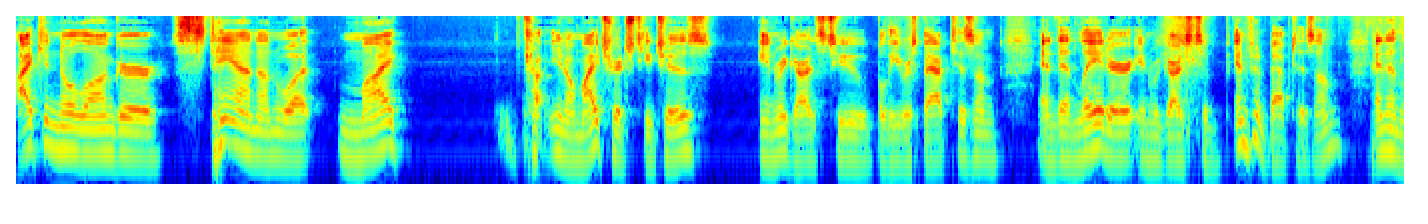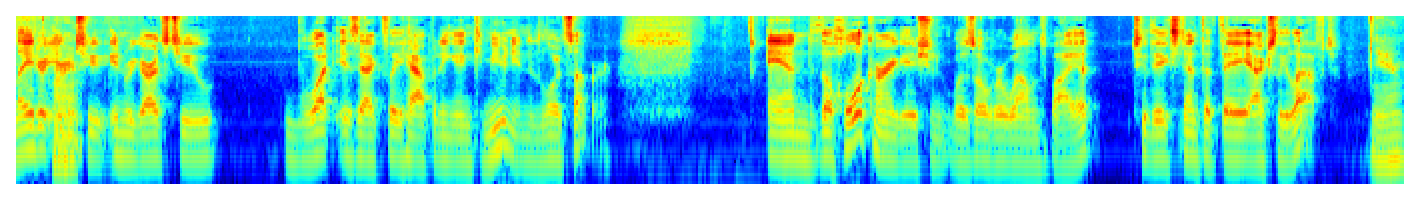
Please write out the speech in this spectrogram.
I can no longer stand on what my you know my church teaches in regards to believers baptism and then later in regards to infant baptism and then later into in regards to what is actually happening in communion in the Lord's Supper. And the whole congregation was overwhelmed by it to the extent that they actually left Yeah.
